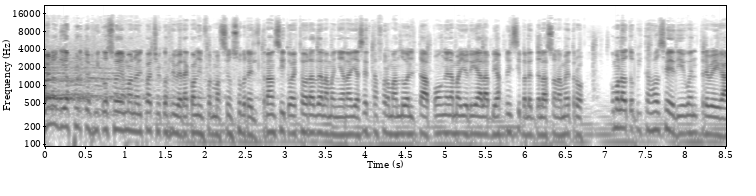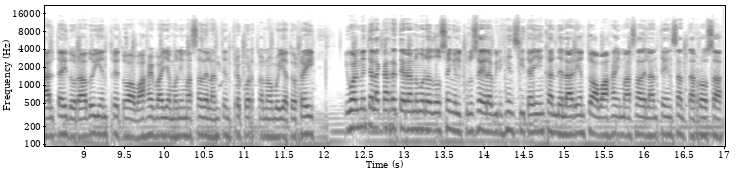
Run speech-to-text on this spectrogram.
Buenos Puerto Rico. Soy Manuel Pacheco Rivera con la información sobre el tránsito. A esta hora de la mañana ya se está formando el tapón en la mayoría de las vías principales de la zona metro, como la autopista José de Diego entre Vega Alta y Dorado y entre Toa Baja y Bayamón y más adelante entre Puerto Nuevo y Atorrey. Igualmente la carretera número 2 en el cruce de la Virgencita y en Candelaria en Toa Baja y más adelante en Santa Rosa.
